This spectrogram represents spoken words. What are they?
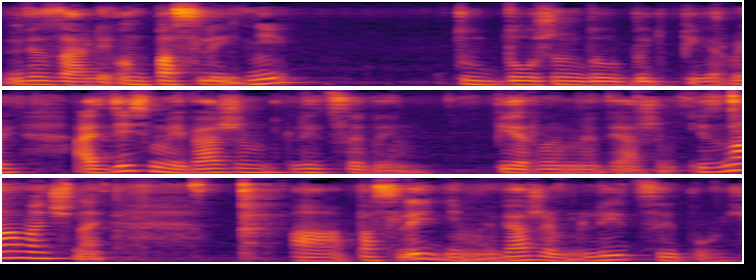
вязали, он последний. Тут должен был быть первый. А здесь мы вяжем лицевым. Первый мы вяжем изнаночной, а последний мы вяжем лицевой.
